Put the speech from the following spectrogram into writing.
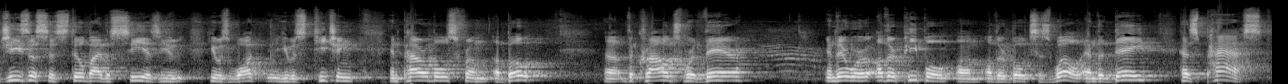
Jesus is still by the sea as he, he, was, walk, he was teaching in parables from a boat. Uh, the crowds were there, and there were other people on other boats as well. And the day has passed,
